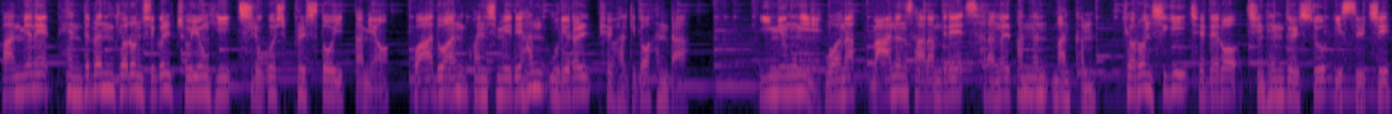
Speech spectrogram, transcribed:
반면에 팬들은 결혼식을 조용히 치르고 싶을 수도 있다며 과도한 관심에 대한 우려를 표하기도 한다. 이명웅이 워낙 많은 사람들의 사랑을 받는 만큼 결혼식이 제대로 진행될 수 있을지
